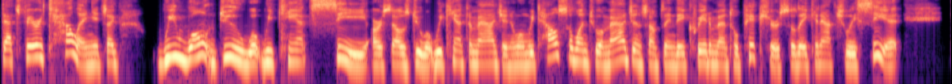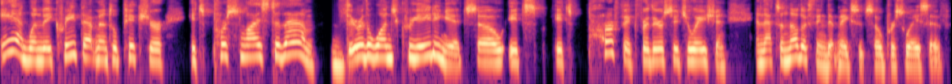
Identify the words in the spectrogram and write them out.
that's very telling. It's like we won't do what we can't see ourselves do, what we can't imagine. And when we tell someone to imagine something, they create a mental picture so they can actually see it. And when they create that mental picture, it's personalized to them. They're the ones creating it. So it's, it's perfect for their situation. And that's another thing that makes it so persuasive.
